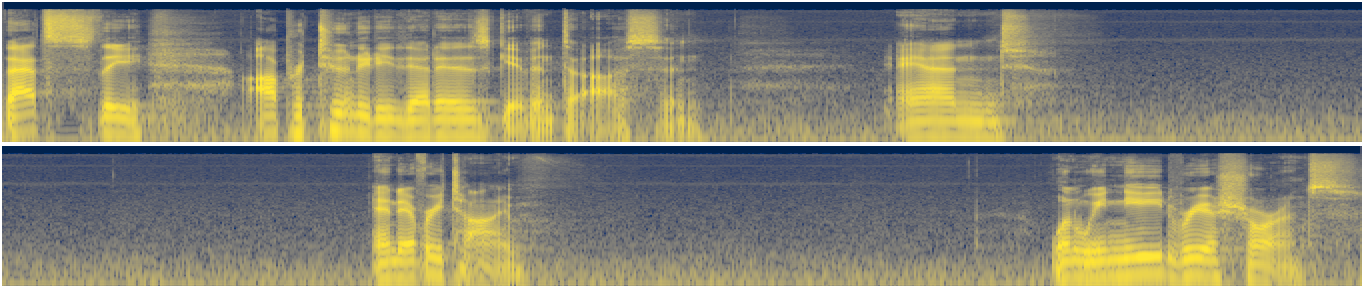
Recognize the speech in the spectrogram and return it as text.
That's the opportunity that is given to us. And, and, and every time when we need reassurance,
